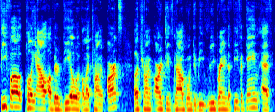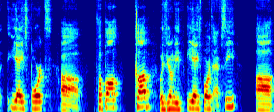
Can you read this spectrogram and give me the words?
FIFA pulling out of their deal with Electronic Arts. Electronic Arts is now going to be rebranding the FIFA game as EA Sports uh, Football Club, which is going to be EA Sports FC. Uh,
